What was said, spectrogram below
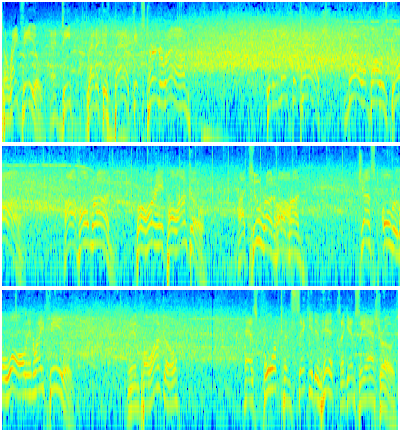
to right field and deep. Reddick is back. It's turned around. Did he make the catch? No, the ball is gone. A home run for Jorge Polanco. A two-run home run just over the wall in right field. And Polanco has four consecutive hits against the Astros.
